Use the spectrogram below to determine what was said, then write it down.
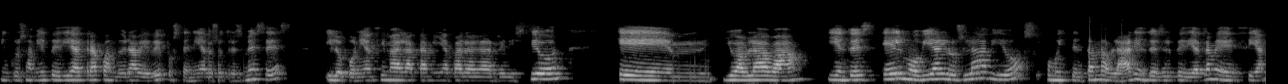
incluso a mí el pediatra cuando era bebé, pues tenía dos o tres meses y lo ponía encima de la camilla para la revisión, em, yo hablaba y entonces él movía los labios como intentando hablar y entonces el pediatra me decía,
